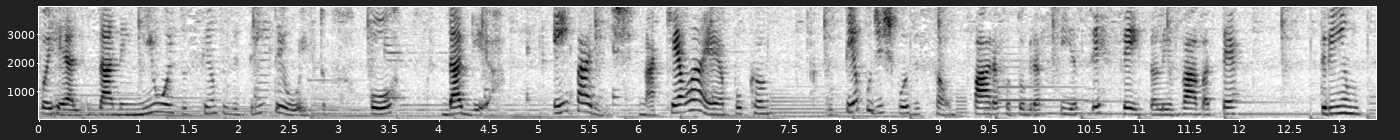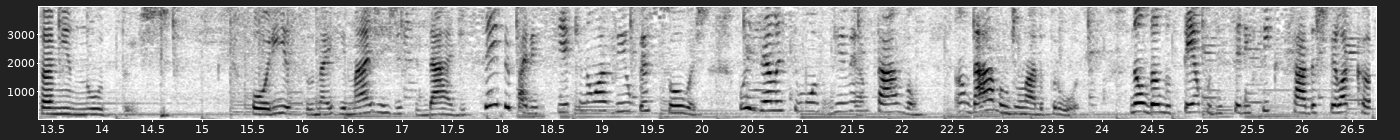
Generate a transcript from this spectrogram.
foi realizada em 1838 por Daguerre, em Paris. Naquela época, o tempo de exposição para a fotografia ser feita levava até 30 minutos. Por isso, nas imagens de cidade sempre parecia que não haviam pessoas, pois elas se movimentavam andavam de um lado para o outro, não dando tempo de serem fixadas pela câmera.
